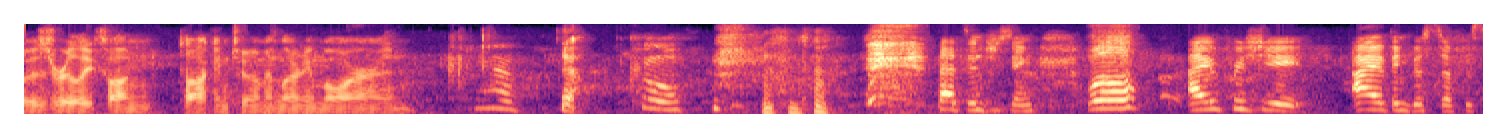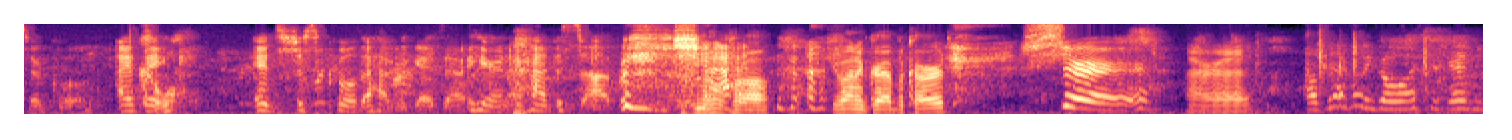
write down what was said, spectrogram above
it was really fun talking to him and learning more. And Yeah. yeah, Cool. That's interesting. Well, I appreciate. I think this stuff is so cool. I think Cool. it's just cool to have you guys out here, and I had to stop. no problem. You want to grab a card? Sure. All right. I'll definitely go watch your guys'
